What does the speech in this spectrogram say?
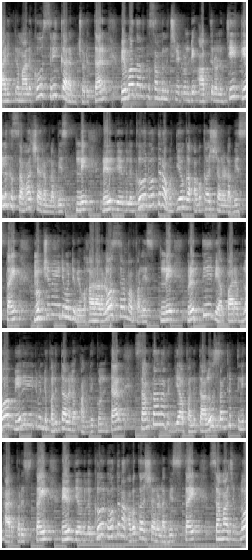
కార్యక్రమాలకు శ్రీకారం చుడతారు. వివాదాలకు సంబంధించినటువంటి ఆప్తుల నుంచి కీలక సమాచారం లభిస్తుంది. నిరుద్యోగులకు నూతన ఉద్యోగ అవకాశాలు లభిస్తాయి. ముఖ్యమైనటువంటి వ్యవహారాలలో శ్రమ ఫలిస్తుంది. వృత్తి వ్యాపారంలో మేలైనటువంటి ఫలితాలను అందుకుంటారు. సంతాన విద్యా ఫలితాలు సంతృప్తిని ఏర్పరుస్తాయి. నిరుద్యోగులకు నూతన అవకాశాలు లభిస్తాయి. సమాజంలో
